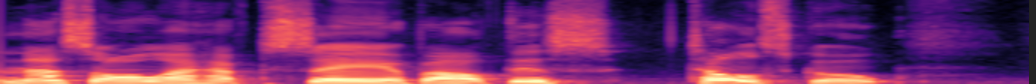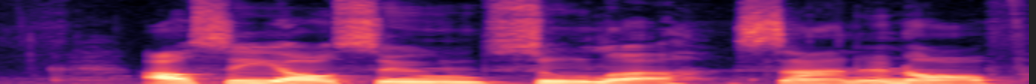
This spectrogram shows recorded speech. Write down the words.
And that's all I have to say about this telescope. I'll see y'all soon. Tsula signing off.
